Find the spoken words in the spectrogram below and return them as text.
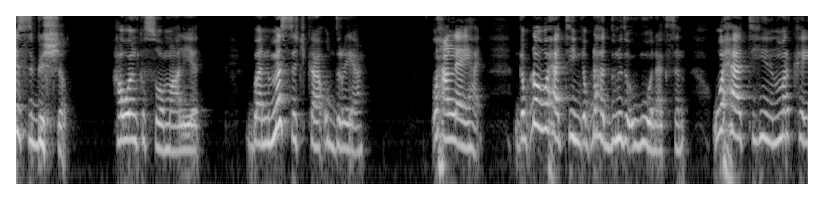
isbisha haweenka soomaaliyeed baan masajkan u dirayaa waxaan leeyahay gabdhow waxaad tihiin gabdhaha dunida ugu wanaagsan. Waxaad tihiin markay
